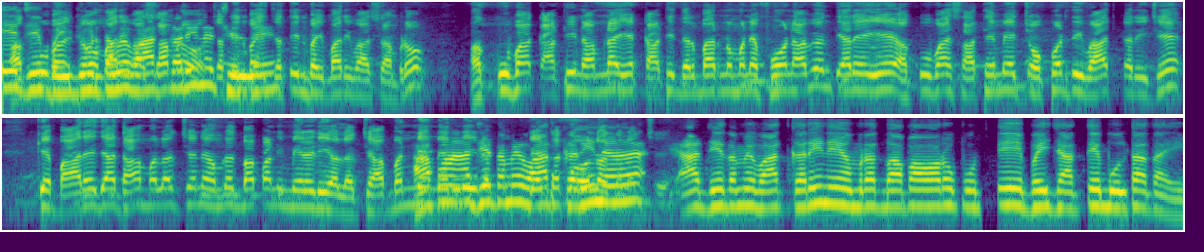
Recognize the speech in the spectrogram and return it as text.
એ જે ભાઈ જો તમે વાત કરીને જતીનભાઈ જતીનભાઈ મારી વાત સાંભળો. હકુભા કાઠી નામના એક કાઠી દરબારનો મને ફોન આવ્યો ને ત્યારે એ હકુભા સાથે મેં ચોખવટથી વાત કરી છે કે બારેજા ધામ અલગ છે ને અમૃત બાપાની મેરડી અલગ છે. આ બંને જે તમે વાત કરીને આ જે તમે વાત કરીને અમરત બાપા વાળો પોતે ભાઈ જાતે બોલતા હતા એ.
